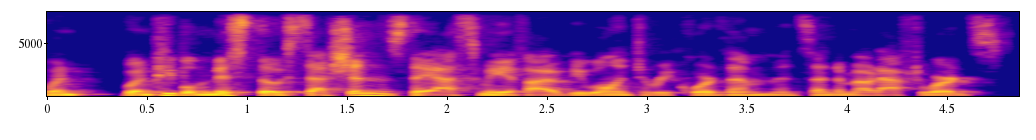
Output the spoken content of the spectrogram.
When, when people missed those sessions, they asked me if I would be willing to record them and send them out afterwards.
